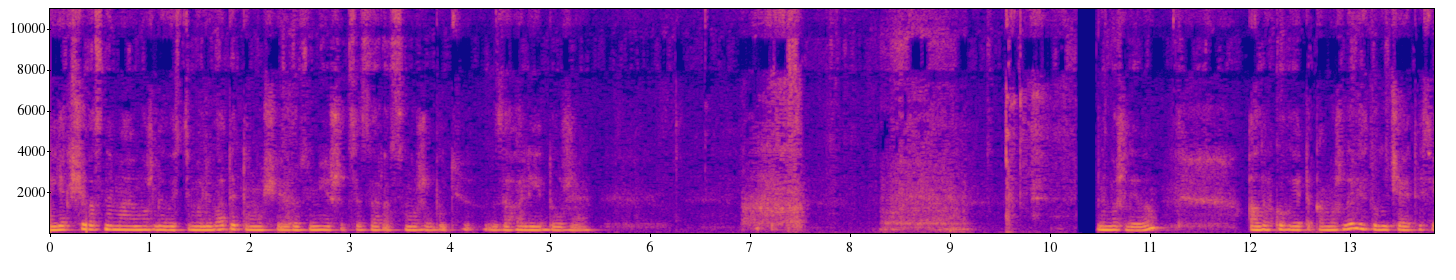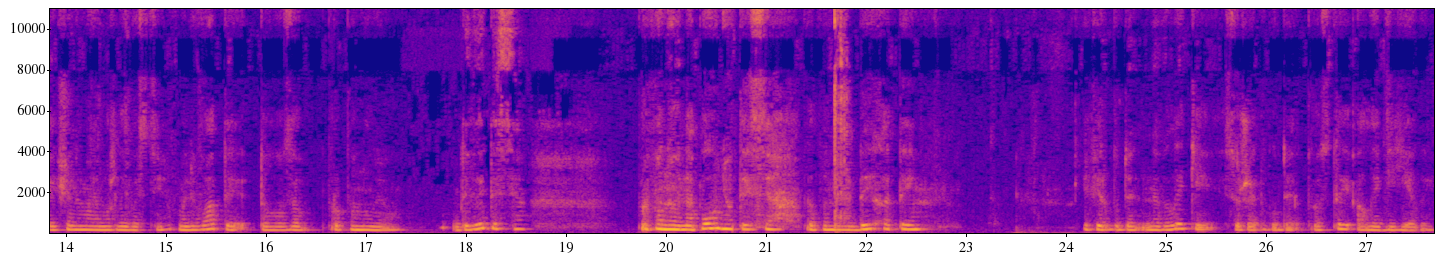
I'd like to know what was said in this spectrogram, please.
Якщо у вас немає можливості малювати, тому що я розумію, що це зараз може бути взагалі дуже неможливо. Але в кого є така можливість, долучайтеся. Якщо немає можливості малювати, то запропоную дивитися, пропоную наповнюватися, пропоную дихати. Ефір буде невеликий, сюжет буде простий, але дієвий.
